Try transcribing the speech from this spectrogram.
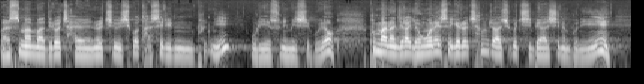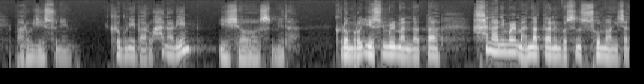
말씀 한마디로 자연을 지으시고 다스리는 분이 우리 예수님이시고요. 뿐만 아니라 영원의 세계를 창조하시고 지배하시는 분이 바로 예수님. 그분이 바로 하나님이셨습니다. 그러므로 예수님을 만났다, 하나님을 만났다는 것은 소망이자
